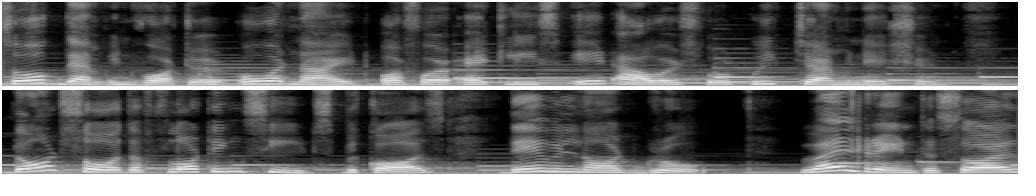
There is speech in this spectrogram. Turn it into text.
Soak them in water overnight or for at least 8 hours for quick germination. Don't sow the floating seeds because they will not grow. Well drain the soil,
